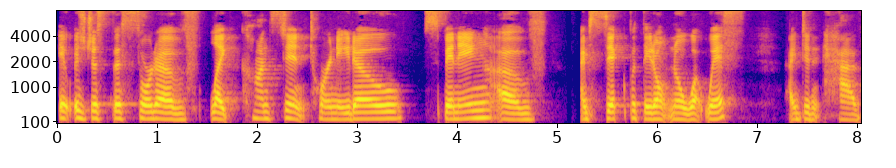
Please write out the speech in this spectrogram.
It was just this sort of like constant tornado spinning of I'm sick, but they don't know what with. I didn't have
